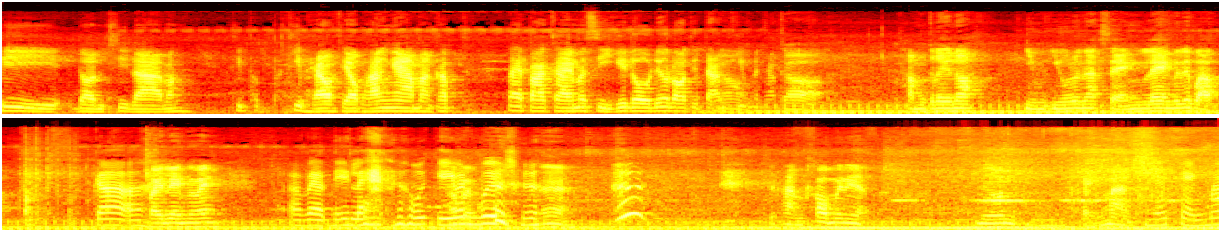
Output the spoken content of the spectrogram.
ที่ดอนศิลามั้งที่ที่แถวแถวพังงามาครับได้ปลากรายมาสี่กิโลเดี๋ยวรอติดตามคลิปนะครับก็ทำกันเลยเนาะหิวหิวแล้วนะแสงแรงไปหรือเปล่าก็ไฟแรงไปไหมเอาแบบนี้แหละเมื่อกี้มันมืดอ่าจะทานเข้าไหมเนี่ยเนื้อมันแข็งมากเนื้อแข็งม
